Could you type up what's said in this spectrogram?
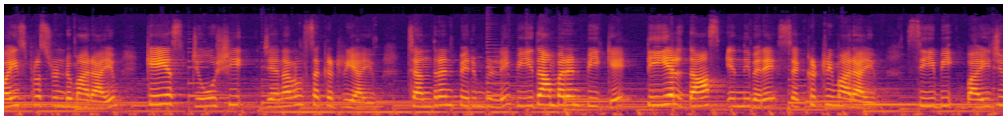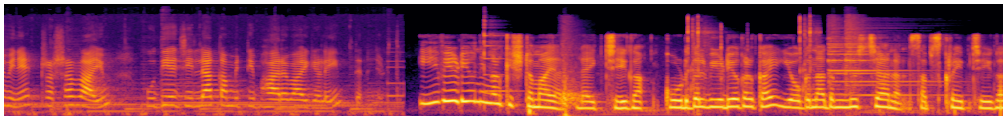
വൈസ് പ്രസിഡന്റുമാരായും കെ എസ് ജോഷി ജനറൽ സെക്രട്ടറിയായും Chandran Perumpilly Peethambaran P K T L Das എന്നിവരെ സെക്രട്ടറിമാരായും സി ബി ബൈജുവിനെ ട്രഷററായും പുതിയ ജില്ലാ കമ്മിറ്റി ഭാരവാഹികളെയും തിരഞ്ഞെടുത്തു. ഈ വീഡിയോ നിങ്ങൾക്ക് ഇഷ്ടമായാൽ ലൈക്ക് ചെയ്യുക. കൂടുതൽ വീഡിയോകൾക്കായി യോഗനാഥം ന്യൂസ് ചാനൽ സബ്സ്ക്രൈബ് ചെയ്യുക.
